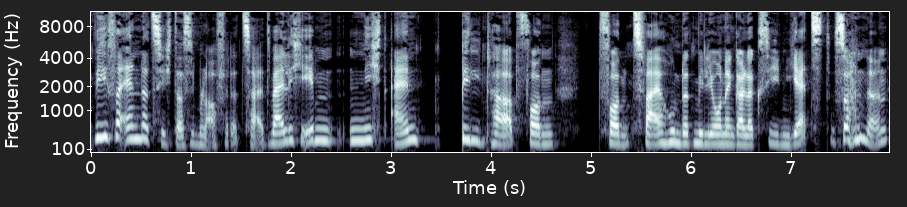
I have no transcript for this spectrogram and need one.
wie verändert sich das im Laufe der Zeit, weil ich eben nicht ein Bild habe von von 200 Millionen Galaxien jetzt, sondern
